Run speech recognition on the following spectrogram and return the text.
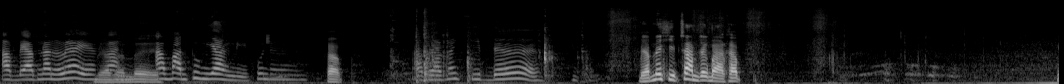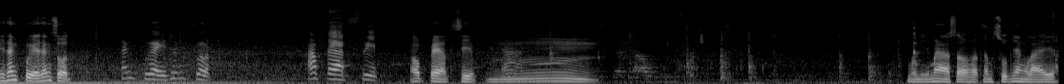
เอาแบบนั้นเลยแบบนั้นเลย เอาบ้านทุ่งย่างนี่ผู้หนึงครับ เอาแบบนั้นคลิปเด้อแบบในคลิปช่ำจักบาทครับ มีทั้งเปื่อยทั้งสด ทั้งเปื่อยทั้งสดเอาแปดสิบ เอาแปดสิบอือ่ามมือนี้มาสอครับน้ำซุปยังไหลอยู่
